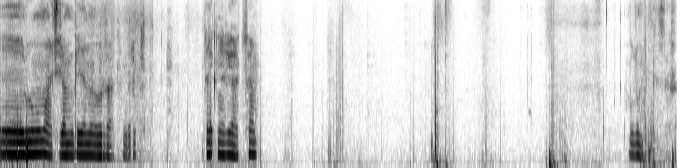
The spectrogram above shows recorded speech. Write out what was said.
oyun. Eee room'umu açacağım. Gelene doğru zaten direkt. Direkt nereye açsam? Buldum arkadaşlar.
